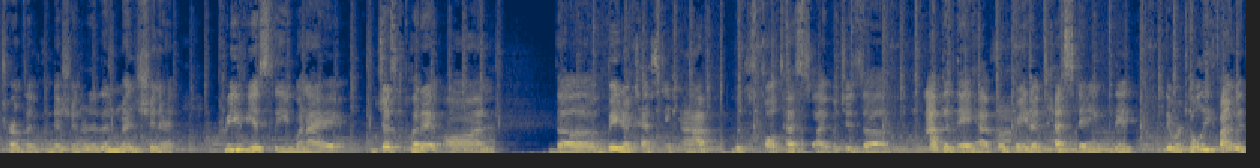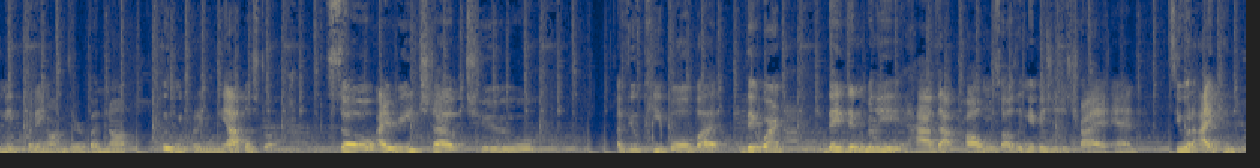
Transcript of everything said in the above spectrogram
terms and conditions, or they didn't mention it previously when I just put it on the beta testing app, which is called TestFlight, which is a app that they have for beta testing. They they were totally fine with me putting on there, but not with me putting in the Apple Store. So I reached out to a few people, but they weren't they didn't really have that problem. So I was like, maybe I should just try it and see what I can do.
